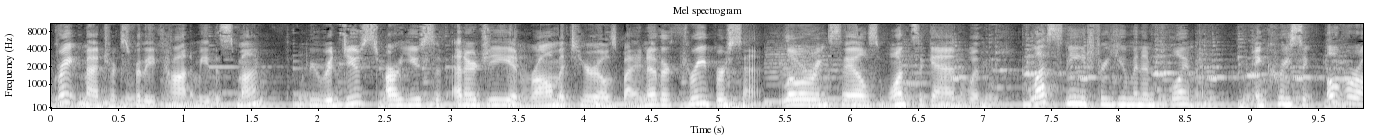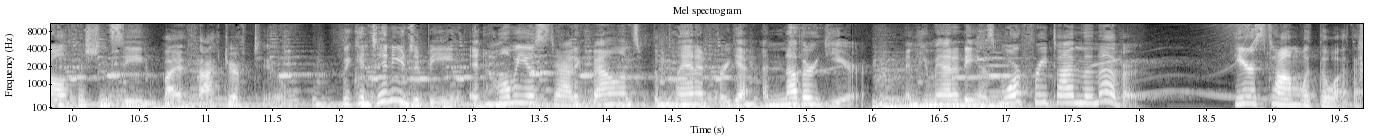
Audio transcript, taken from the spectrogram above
Great metrics for the economy this month. We reduced our use of energy and raw materials by another 3%, lowering sales once again with less need for human employment, increasing overall efficiency by a factor of two. We continue to be in homeostatic balance with the planet for yet another year, and humanity has more free time than ever. Here's Tom with the weather.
